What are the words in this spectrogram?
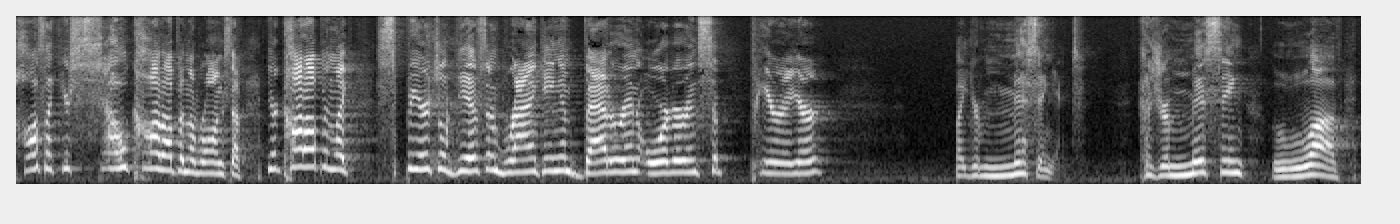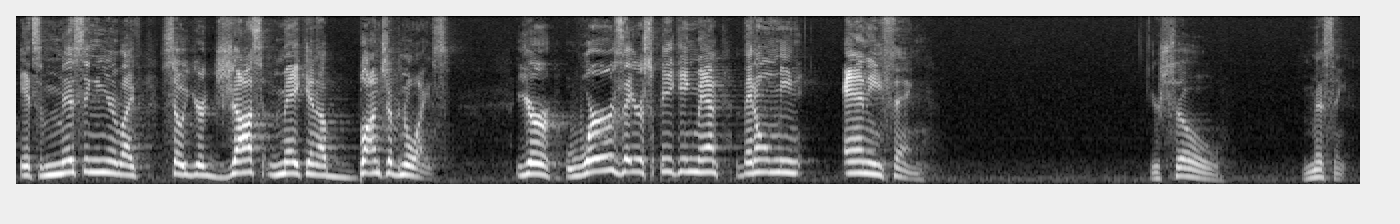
Paul's like, You're so caught up in the wrong stuff. You're caught up in like spiritual gifts and ranking and better and order and superior, but you're missing it because you're missing love. It's missing in your life, so you're just making a bunch of noise. Your words that you're speaking, man, they don't mean anything. You're so missing it.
